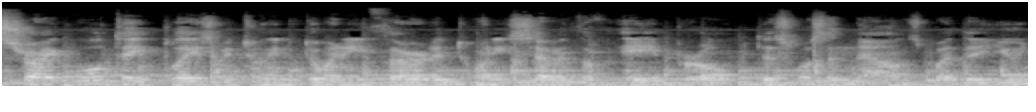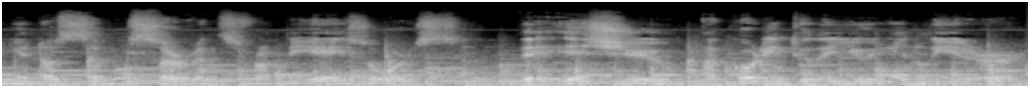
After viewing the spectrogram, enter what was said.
Strike will take place between 23rd and 27th of April. This was announced by the Union of Civil Servants from the Azores. The issue, according to the union leader,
